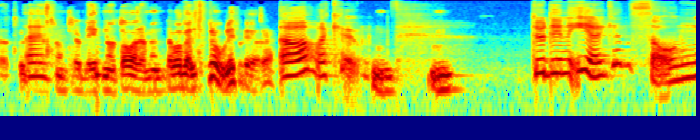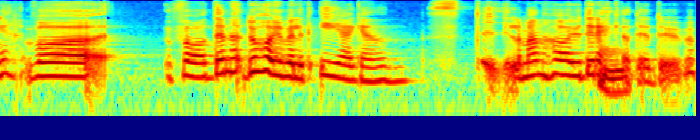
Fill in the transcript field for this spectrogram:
jag tror, jag tror inte det blir något av det. Men det var väldigt roligt att göra. Ja, vad kul. Mm. Mm. Du, din egen sång, vad, vad, den, du har ju en väldigt egen stil. Man hör ju direkt mm. att det är du.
